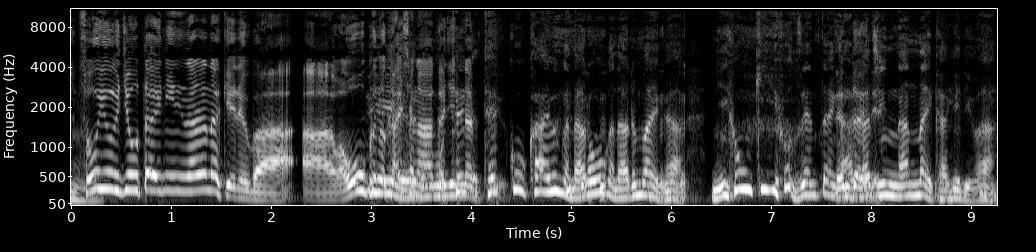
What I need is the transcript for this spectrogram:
うん、そういう状態にならなければ、あ多くの会社が赤字になる鉄鋼、海運がなろうがなる前が、日本企業全体が赤字にならない限りは、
